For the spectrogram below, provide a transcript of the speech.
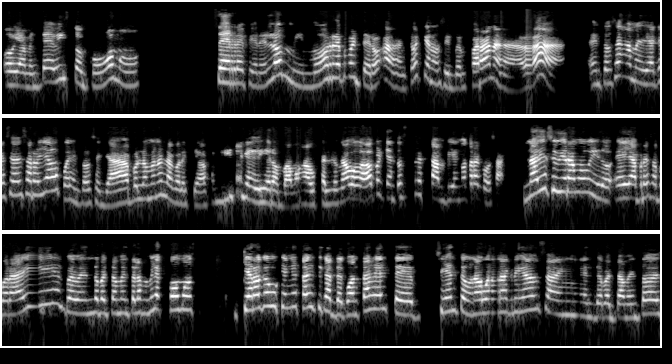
obviamente he visto cómo se refieren los mismos reporteros a que no sirven para nada. Entonces, a medida que se ha desarrollado, pues entonces ya por lo menos la colectiva feminista que dijeron, vamos a buscarle un abogado, porque entonces también otra cosa, nadie se hubiera movido, ella presa por ahí, el bebé en departamento de la familia, como quiero que busquen estadísticas de cuánta gente siente una buena crianza en el departamento de,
